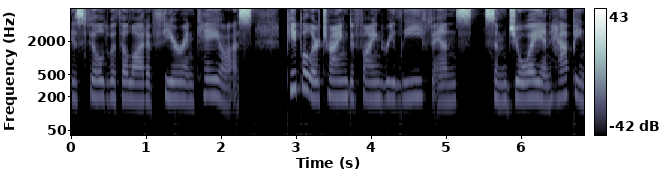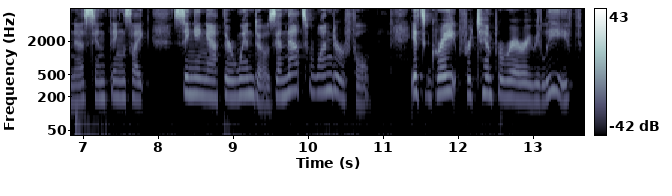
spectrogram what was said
is filled with a lot of fear and chaos people are trying to find relief and some joy and happiness in things like singing at their windows, and that's wonderful. It's great for temporary relief,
